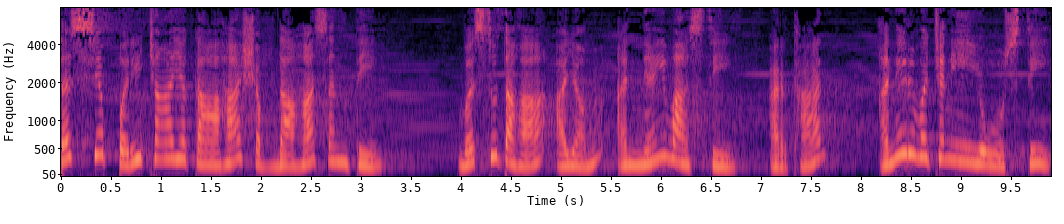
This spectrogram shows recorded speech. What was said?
तस्य परिचायकाः शब्दाः सन्ति। वस्तुतः अयम् अन्यैवास्ति अर्थात् अनिर्वचनीयोऽस्ति।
